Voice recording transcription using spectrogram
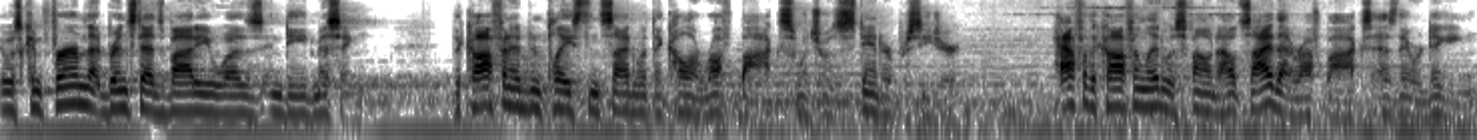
It was confirmed that Brinstad's body was indeed missing. The coffin had been placed inside what they call a rough box, which was standard procedure. Half of the coffin lid was found outside that rough box as they were digging.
